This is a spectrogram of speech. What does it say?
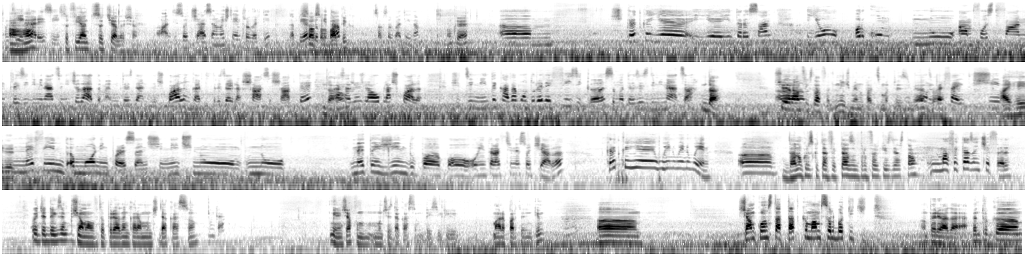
în Aha. fiecare zi. Să fii antisocial așa. Nu, antisocial se numește introvertit, Gabriel, Sau look it sălbatic. up. Sau sălbatic, da. Ok. Um, și cred că e, e interesant. Eu, oricum, nu am fost fan trezit dimineață niciodată. Mi amintesc de ani de școală în care te trezeai la 6-7 Da. ca să ajungi la 8 la școală. Și țin minte că aveam o durere fizică să mă trezesc dimineața. Da. Și eu eram Uh, fix la fel. Nici mie nu-mi place să mă trezesc dimineața. Bun, perfect. Și I hate it. nefiind a morning person și nici nu, nu netânjind după o, o interacțiune socială, cred că e win-win-win. Uh, Dar nu crezi că te afectează într-un fel chestia asta? mă afectează în ce fel? Uite, de exemplu, și eu am avut o perioadă în care am muncit de acasă. Okay. Bine, și acum muncesc de acasă, basically, mare parte din timp. Uh, și am constatat că m-am sălbăticit în perioada aia, pentru că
